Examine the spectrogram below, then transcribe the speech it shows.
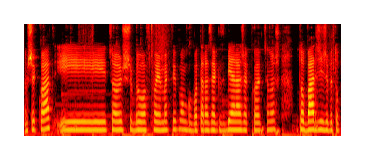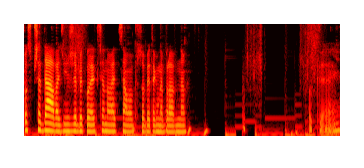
Na przykład i co już było w twoim ekwipunku, bo teraz jak zbierasz, jak kolekcjonujesz, to bardziej, żeby to posprzedawać, niż żeby kolekcjonować samo w sobie tak naprawdę. Okej.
